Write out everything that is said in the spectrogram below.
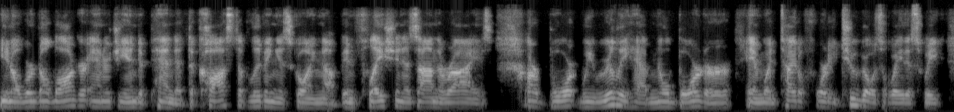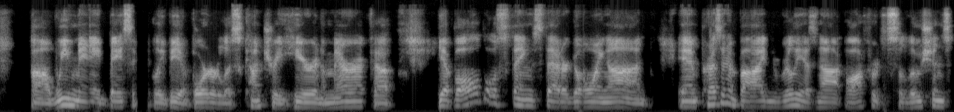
you know, we're no longer energy independent. The cost of living is going up. Inflation is on the rise. Our board, we really have no border. And when Title 42 goes away this week, uh, we may basically be a borderless country here in America. You have all those things that are going on, and President Biden really has not offered solutions,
